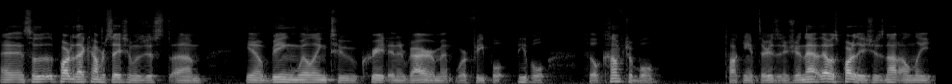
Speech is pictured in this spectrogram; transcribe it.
and so the part of that conversation was just um, you know being willing to create an environment where people people feel comfortable talking if there is an issue, and that that was part of the issue is not only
